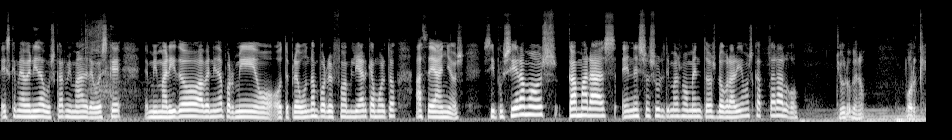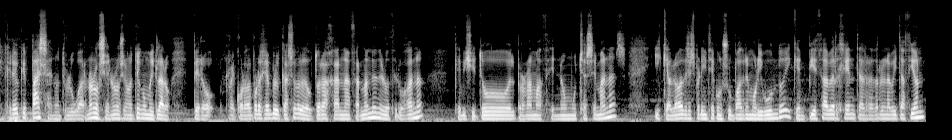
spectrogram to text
es que me ha venido a buscar mi madre o es que eh, mi marido ha venido por mí o, o te preguntan por el familiar que ha muerto hace años. Si pusiéramos cámaras en esos últimos momentos, ¿lograríamos captar algo? Yo creo que no porque creo que pasa en otro lugar, no lo sé, no lo sé, no lo tengo muy claro, pero recordar por ejemplo el caso de la doctora Hanna Fernández, neurocirujana, que visitó el programa hace no muchas semanas y que hablaba de su experiencia con su padre moribundo y que empieza a ver gente alrededor en la habitación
